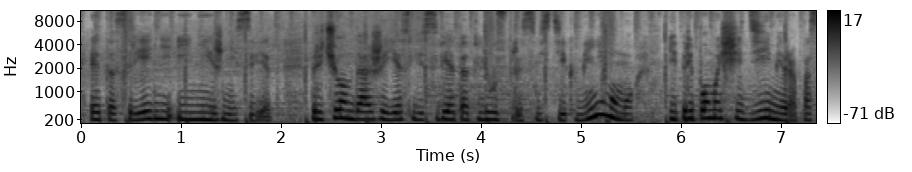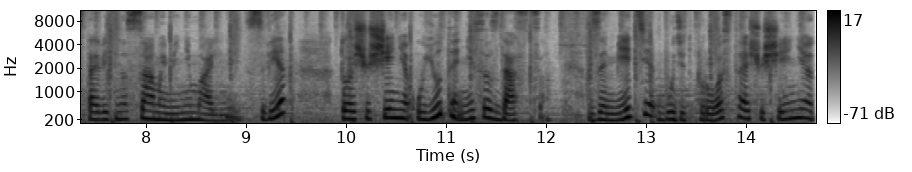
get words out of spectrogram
– это средний и нижний свет. Причем даже если свет от люстры свести к минимуму и при помощи диммера поставить на самый минимальный свет, то ощущение уюта не создастся. Заметьте, будет просто ощущение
